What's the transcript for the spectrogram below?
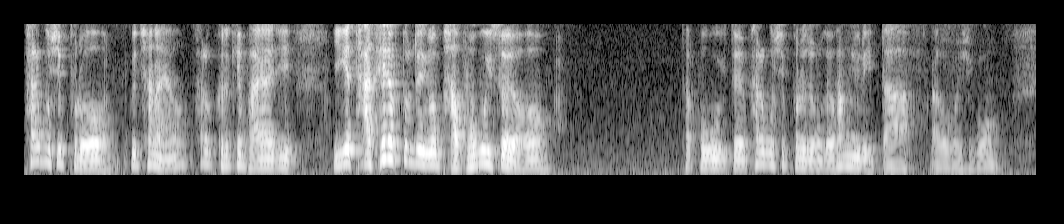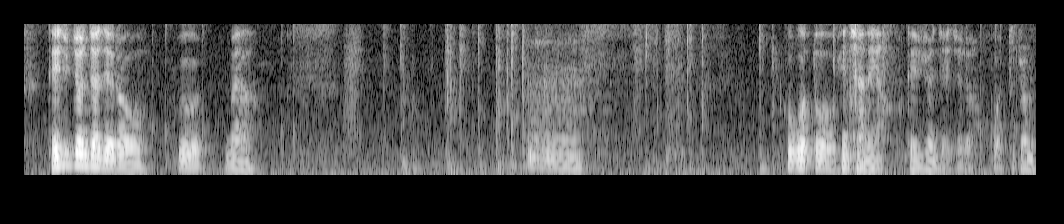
8, 90% 그렇잖아요. 8 그렇게 봐야지. 이게 다 세력들도 이거 봐 보고 있어요. 다 보고 있기 때문에 8, 90% 정도 확률이 있다라고 보시고. 대주전자 재료. 그 뭐야. 음, 그것도 괜찮아요. 대주전자재료 그것도 좀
